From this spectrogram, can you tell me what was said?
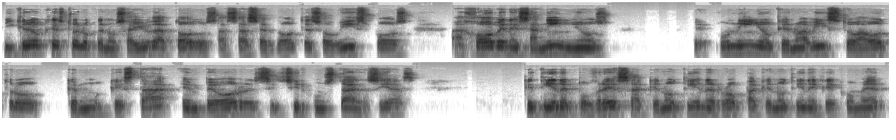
Y creo que esto es lo que nos ayuda a todos, a sacerdotes, obispos, a jóvenes, a niños. un niño que no ha visto a otro que, está en peores circunstancias, que tiene pobreza, que no tiene ropa, que no tiene que comer,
